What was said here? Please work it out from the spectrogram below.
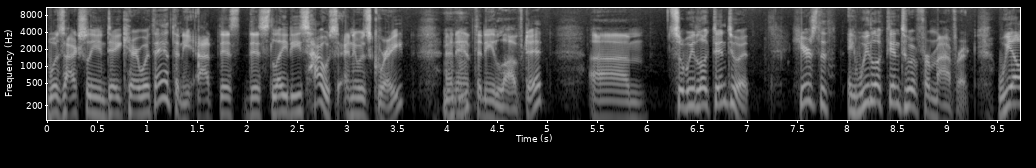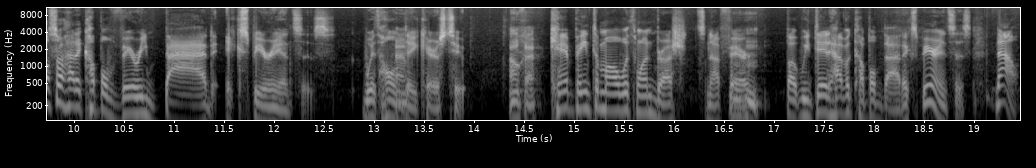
was actually in daycare with Anthony at this this lady's house, and it was great. And Anthony loved it. Um, so we looked into it. Here's the th- we looked into it for Maverick. We also had a couple very bad experiences with home Okay. daycares too. Okay. Can't paint them all with one brush. It's not fair. But we did have a couple bad experiences. Now,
